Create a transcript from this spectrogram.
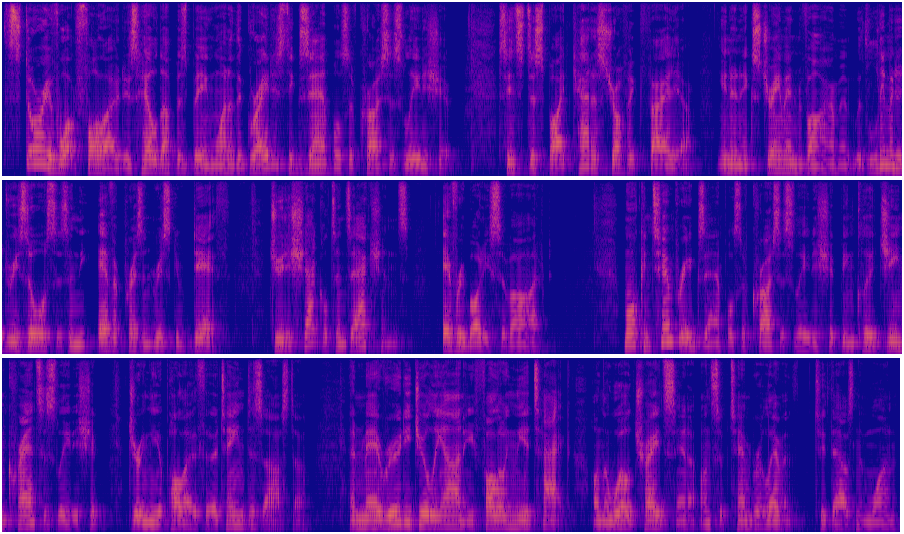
The story of what followed is held up as being one of the greatest examples of crisis leadership, since despite catastrophic failure in an extreme environment with limited resources and the ever-present risk of death, due to Shackleton's actions, everybody survived. More contemporary examples of crisis leadership include Gene Kranz's leadership during the Apollo 13 disaster, and Mayor Rudy Giuliani following the attack on the World Trade Center on September 11, 2001.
